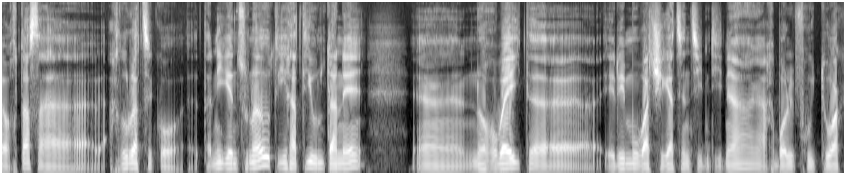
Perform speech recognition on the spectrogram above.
hortaz, arduratzeko. Eta nik entzuna dut, irratiuntane, Uh, norbeit uh, ere mu bat segatzen zintina, arbol fruituak,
